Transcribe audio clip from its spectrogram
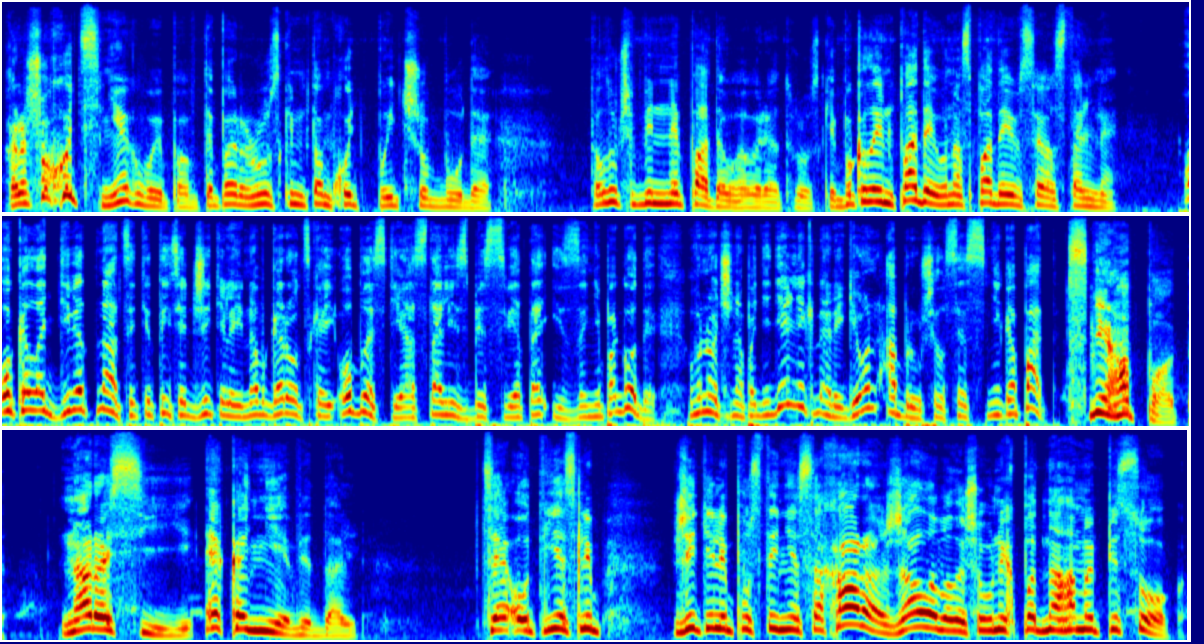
Хорошо, хоч сніг випав, тепер русським там хоч пить, що буде. Та лучше б він не падав, говорять русські. Бо коли він падає, у нас падає все остальне. Около 19 тысяч жителей Новгородской области остались без света из-за непогоды. В ночь на понедельник на регион обрушился снегопад. снегопад на Росії, еко-невідаль. Це от якщо б жителі пустині Сахара жалували, що у них під ногами пісок.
